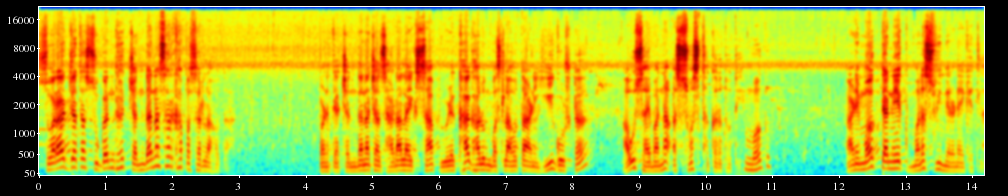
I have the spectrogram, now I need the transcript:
स्वराज्याचा सुगंध चंदनासारखा पसरला होता. पण त्या चंदनाच्या झाडाला एक साप विळखा घालून बसला होता आणि ही गोष्ट आऊसाहेबांना अस्वस्थ करत होती. मग? आणि मग त्यांनी एक मनस्वी निर्णय घेतला.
